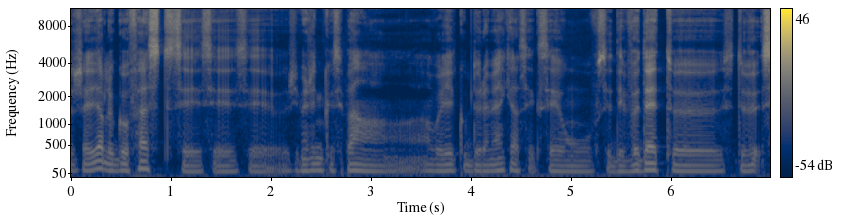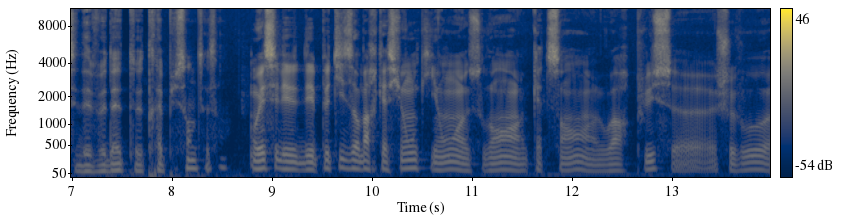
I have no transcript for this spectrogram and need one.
j'allais dire, le Go Fast, c'est, j'imagine que c'est pas un, voilier de Coupe de l'Amérique, c'est que c'est, des vedettes, c'est des vedettes très puissantes, c'est ça? Oui, c'est des, petites embarcations qui ont souvent 400, voire plus chevaux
